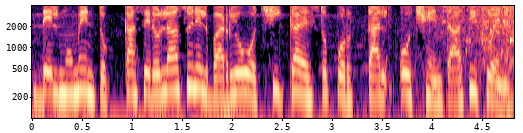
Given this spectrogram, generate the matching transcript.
del momento cacerolazo en el barrio Bochica, esto Portal 80, así suena.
